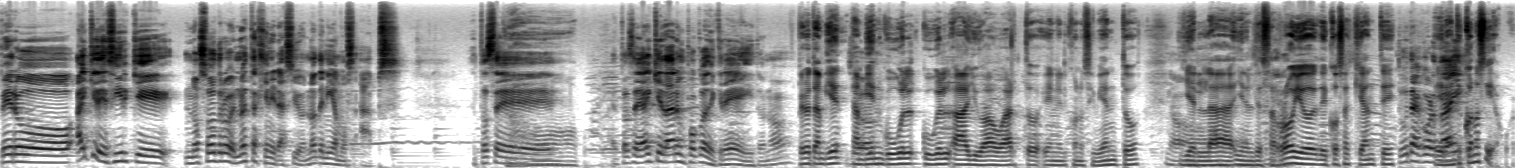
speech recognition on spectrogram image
pero hay que decir que nosotros en nuestra generación no teníamos apps. Entonces, entonces hay que dar un poco de crédito, ¿no? Pero también, también Google, Google ha ayudado harto en el conocimiento No. y, en la, y en el desarrollo de cosas que antes ¿Tú te acordás? weón.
